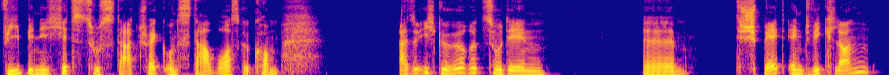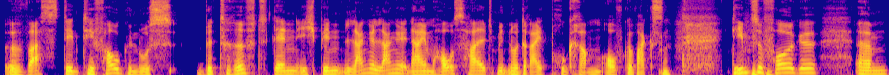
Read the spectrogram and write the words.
wie bin ich jetzt zu Star Trek und Star Wars gekommen? Also ich gehöre zu den äh, Spätentwicklern, was den TV-Genuss betrifft, denn ich bin lange, lange in einem Haushalt mit nur drei Programmen aufgewachsen. Demzufolge ähm,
